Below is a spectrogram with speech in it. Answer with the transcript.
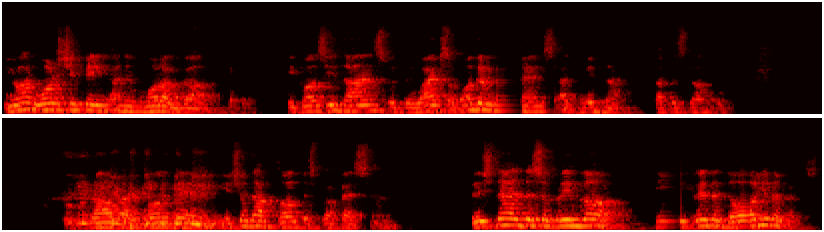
you are worshipping an immoral God because he danced with the wives of other men at midnight. That is not good. Prabhupada told them, you should have told this professor Krishna is the Supreme Lord. He created the whole universe.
